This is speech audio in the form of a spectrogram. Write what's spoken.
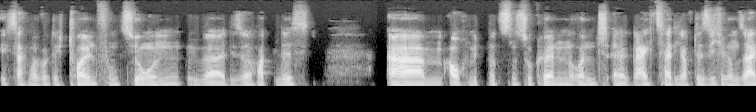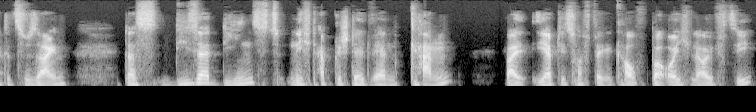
ich sag mal, wirklich tollen Funktionen über diese Hotlist ähm, auch mitnutzen zu können und äh, gleichzeitig auf der sicheren Seite zu sein, dass dieser Dienst nicht abgestellt werden kann, weil ihr habt die Software gekauft, bei euch läuft sie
